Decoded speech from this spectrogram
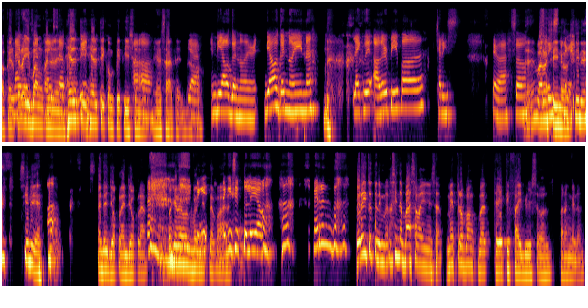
Oh, pero, pero ibang ano na healthy healthy competition Oo. na yun sa atin. Yeah. Oo. Hindi ako gano'n. Hindi ako gano'n na like the other people. Charis. Diba? So, Eh, Parang sino? Sino? Sino yan? Oh. Hindi, joke lang, joke lang. Huwag ka na magbanggit na pa. Nag-isip tuloy ako, ha? Meron ba? Pero ito tuloy, kasi nabasa ko yun sa Metrobank ba 35 years old? Parang ganun.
